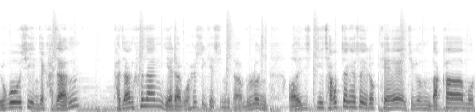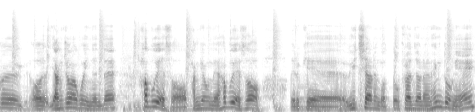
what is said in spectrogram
요것이 이제 가장 가장 흔한 예라고 할 수 있겠습니다. 물론 어, 이, 이 작업장에서 이렇게 지금 낙하물을 어, 양중하고 있는데 하부에서 반경 내 하부에서 이렇게 위치하는 것도 불안전한 행동의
